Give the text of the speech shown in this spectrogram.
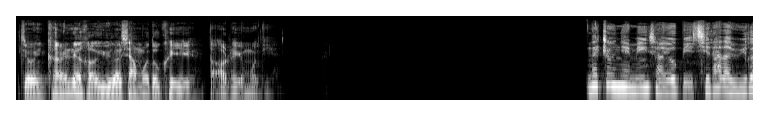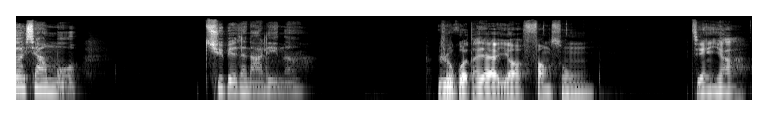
就可能任何娱乐项目都可以达到这个目的。那正念冥想又比其他的娱乐项目区别在哪里呢？如果大家要放松、减压，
